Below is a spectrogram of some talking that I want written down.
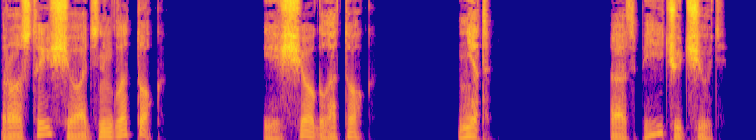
Просто еще один глоток. Еще глоток. Нет. Отпей чуть-чуть.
